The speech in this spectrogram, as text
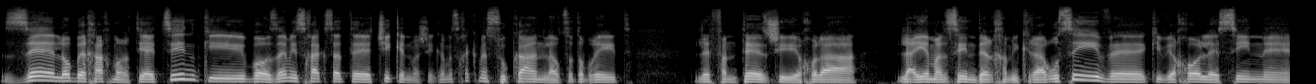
זה לא בהכרח מרתיע את סין, כי בוא, זה משחק קצת צ'יקן, מה שנקרא, משחק מסוכן לארצות הברית לפנטז שהיא יכולה לאיים על סין דרך המקרה הרוסי, וכביכול אה, סין אה,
